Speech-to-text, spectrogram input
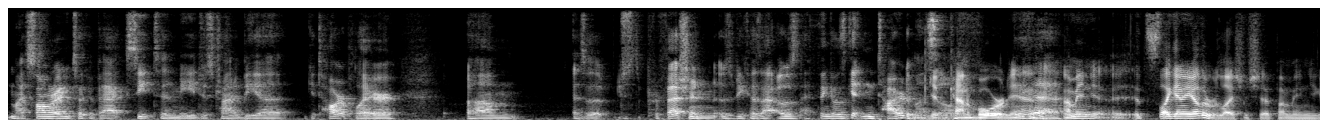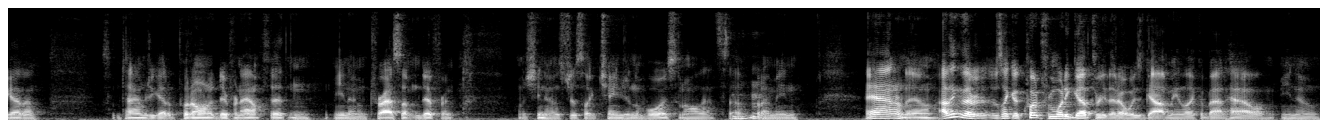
my songwriting took a back seat to me just trying to be a guitar player, um, as a just a profession is because I was I think I was getting tired of myself. Getting kind of bored, yeah. Yeah. I mean, it's like any other relationship. I mean, you gotta sometimes you gotta put on a different outfit and you know try something different, which you know it's just like changing the voice and all that stuff. But I mean, yeah, I don't know. I think there was like a quote from Woody Guthrie that always got me, like about how you know,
